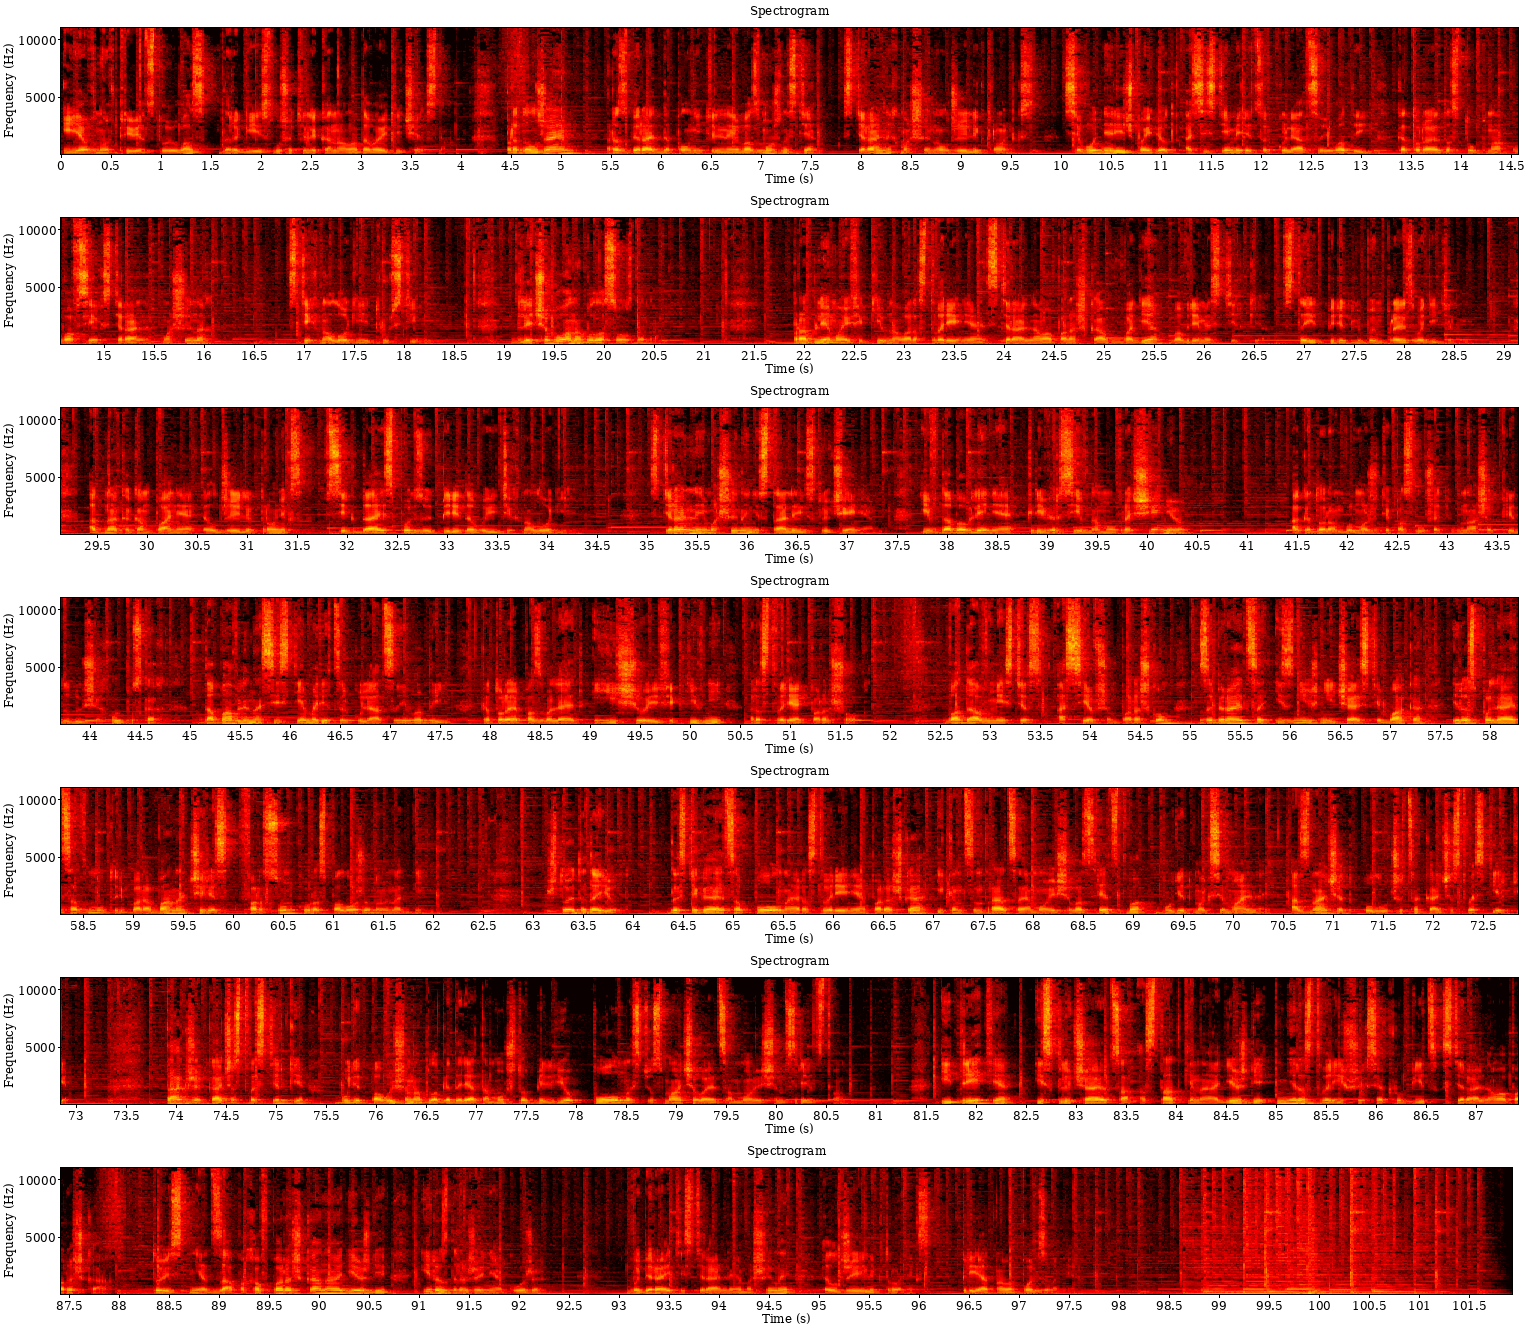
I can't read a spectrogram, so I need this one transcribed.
И я вновь приветствую вас, дорогие слушатели канала «Давайте честно». Продолжаем разбирать дополнительные возможности стиральных машин LG Electronics. Сегодня речь пойдет о системе рециркуляции воды, которая доступна во всех стиральных машинах с технологией TrueSteam. Для чего она была создана? Проблема эффективного растворения стирального порошка в воде во время стирки стоит перед любым производителем. Однако компания LG Electronics всегда использует передовые технологии. Стиральные машины не стали исключением, и в добавление к реверсивному вращению, о котором вы можете послушать в наших предыдущих выпусках, добавлена система рециркуляции воды, которая позволяет еще эффективней растворять порошок. Вода вместе с осевшим порошком забирается из нижней части бака и распыляется внутрь барабана через форсунку, расположенную над ним. Что это дает? Достигается полное растворение порошка и концентрация моющего средства будет максимальной, а значит улучшится качество стирки. Также качество стирки будет повышено благодаря тому, что белье полностью смачивается моющим средством. И третье, исключаются остатки на одежде не растворившихся крупиц стирального порошка, то есть нет запахов порошка на одежде и раздражения кожи. Выбирайте стиральные машины LG Electronics. Приятного пользования!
